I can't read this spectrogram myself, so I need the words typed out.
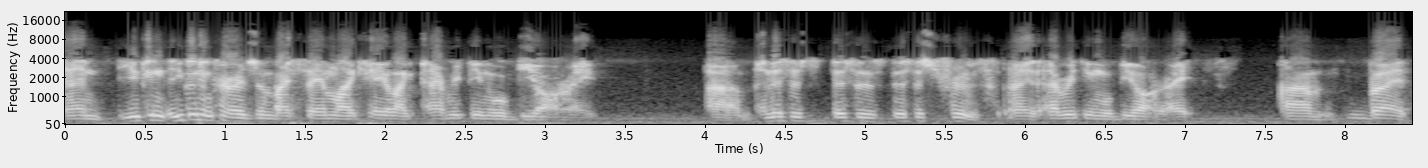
and you can you can encourage them by saying like, hey, like everything will be all right. Um, and this is this is this is truth, right? Everything will be all right. Um, but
